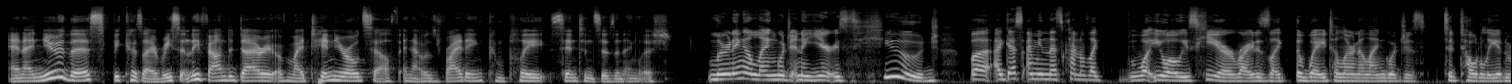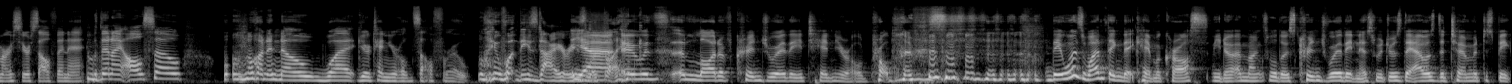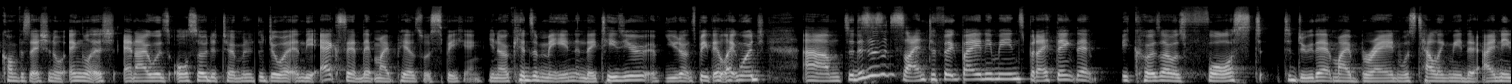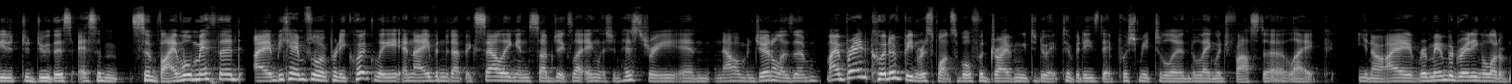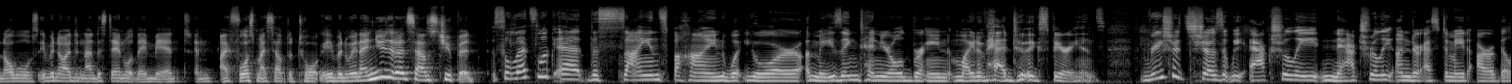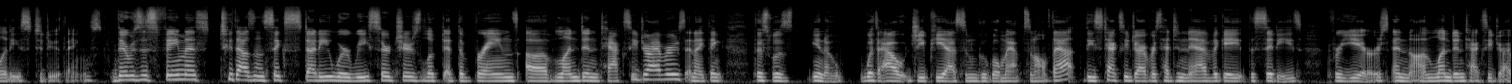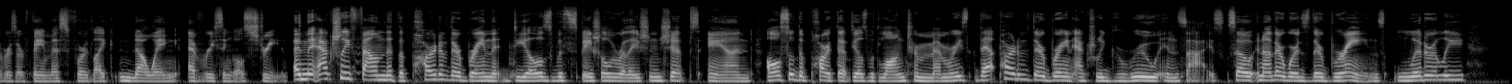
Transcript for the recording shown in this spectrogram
And I knew this because I recently found a diary of my 10 year old self and I was writing complete sentences in English. Learning a language in a year is huge, but I guess, I mean, that's kind of like what you always hear, right? Is like the way to learn a language is to totally immerse yourself in it. But then I also want to know what your 10 year old self wrote, like what these diaries yeah, look like. it was a lot of cringeworthy 10 year old problems. there was one thing that came across, you know, amongst all those cringeworthiness, which was that I was determined to speak conversational English and I was also determined to do it in the accent that my peers were speaking. You know, kids are mean and they tease you if you don't speak their language. Um, so this isn't scientific by any means, but I think that because I was forced to do that, my brain was telling me that I needed to do this as a survival method. I became fluent pretty quickly and I even ended up excelling in subjects like English and history, and now I'm in journalism. My brain could have been responsible for driving me to do activities that pushed me to learn the language faster, like you know, I remembered reading a lot of novels, even though I didn't understand what they meant. And I forced myself to talk, even when I knew that it sounds stupid. So let's look at the science behind what your amazing 10 year old brain might have had to experience. Research shows that we actually naturally underestimate our abilities to do things. There was this famous 2006 study where researchers looked at the brains of London taxi drivers, and I think this was, you know, without GPS and Google Maps and all of that. These taxi drivers had to navigate the cities for years, and uh, London taxi drivers are famous for like knowing every single street. And they actually found that the part of their brain that deals with spatial relationships and also the part that deals with long term memories, that part of their brain actually grew in size. So, in other words, their brains literally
